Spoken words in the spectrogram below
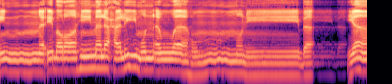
إن إبراهيم لحليم أواه منيب. يا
